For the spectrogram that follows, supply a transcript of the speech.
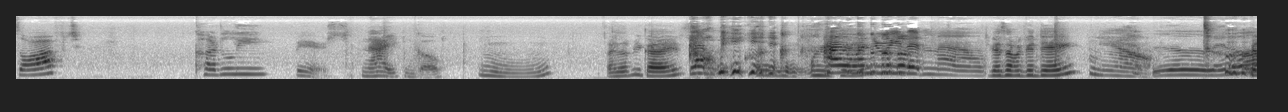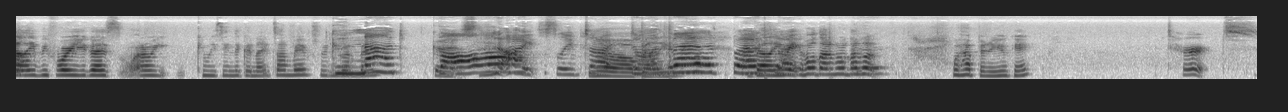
soft, cuddly bears. Now you can go. Mm. I love you guys. Me. What are you I want to read it now. You guys have a good day. Yeah. Little Belly, before you guys, why don't we? Can we sing the good night song, babe? So we can Good to night. Good night. Sleep tight. No, Go Belly. to bed. Bye. Belly, wait, hold on, hold on, hold on. What happened? Are you okay? It hurts.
